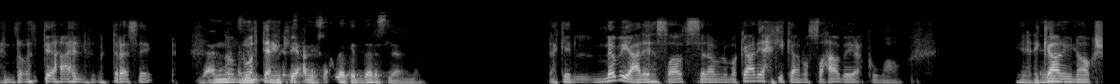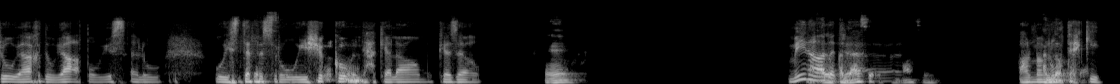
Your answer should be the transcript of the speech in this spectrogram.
انه أنت قاعد بالمدرسة لأنه ممنوع النبي تحكي. عم يشرح لك الدرس لأنه. لكن النبي عليه الصلاة والسلام لما كان يحكي كانوا الصحابة يحكوا معه. يعني كانوا إيه يناقشوه ياخذوا ويعطوا ويسألوا ويستفسروا ويشكوا بالكلام وكذا. إيه. مين هذا؟ القداسة قال عنده ممنوع تحكي.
